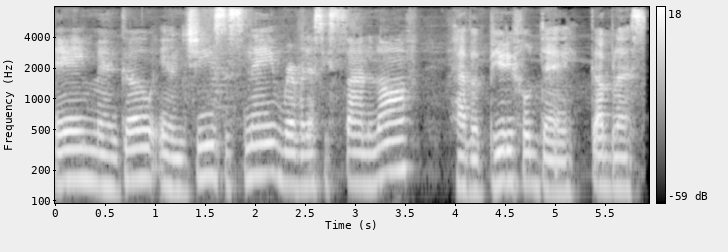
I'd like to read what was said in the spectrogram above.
Amen. Go in Jesus' name. Reverend Essie signing off. Have a beautiful day. God bless.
